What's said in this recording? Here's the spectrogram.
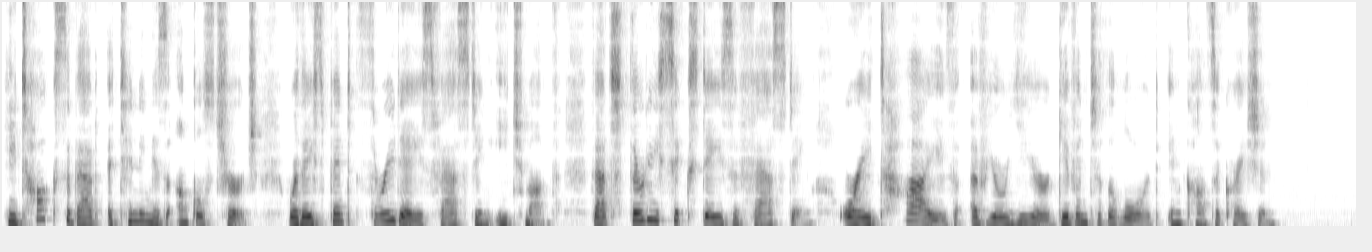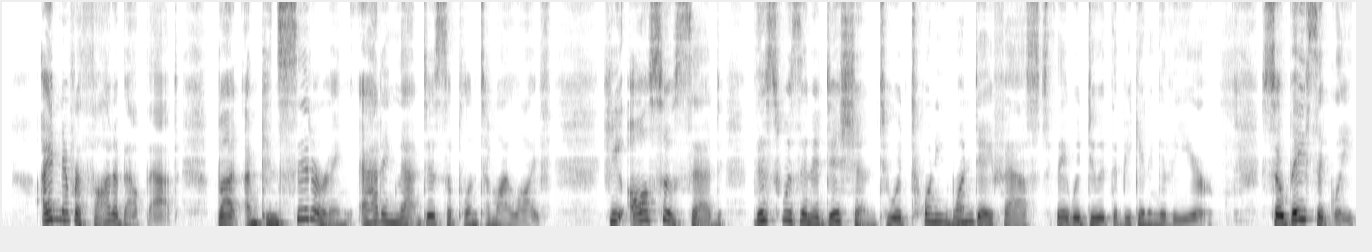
He talks about attending his uncle's church where they spent three days fasting each month. That's 36 days of fasting, or a tithe of your year given to the Lord in consecration. I had never thought about that, but I'm considering adding that discipline to my life. He also said this was in addition to a 21 day fast they would do at the beginning of the year. So basically,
